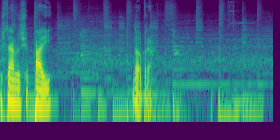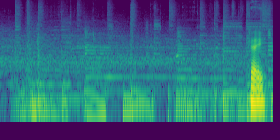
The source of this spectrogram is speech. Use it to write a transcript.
Myślałem, że się pali. Dobra. Okej. Okay.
